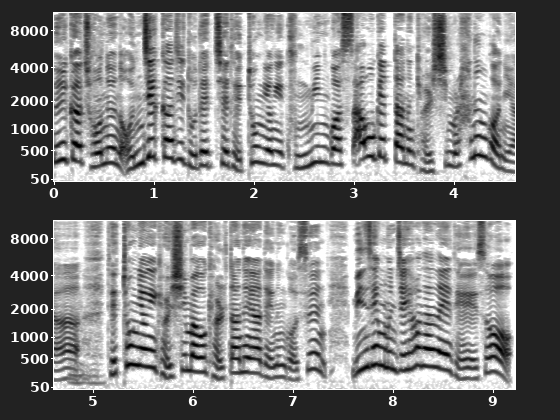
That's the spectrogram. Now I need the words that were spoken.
그러니까 저는 언제까지 도대체 대통령이 국민과 싸우겠다는 결심을 하는 거냐. 대통령이 결심하고 결단해야 되는 것은 민생 문제 현안에 대해서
